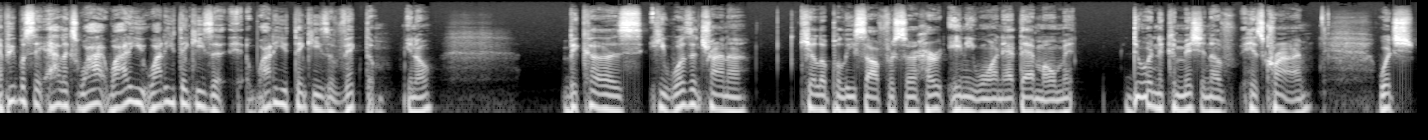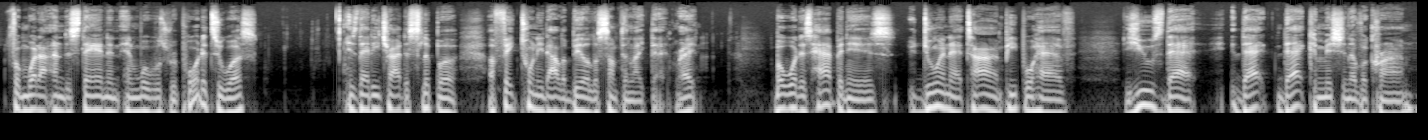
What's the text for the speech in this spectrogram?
And people say, Alex, why why do you why do you think he's a why do you think he's a victim? You know, because he wasn't trying to kill a police officer, hurt anyone at that moment during the commission of his crime which, from what I understand and, and what was reported to us, is that he tried to slip a, a fake $20 bill or something like that, right? But what has happened is during that time, people have used that that that commission of a crime,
